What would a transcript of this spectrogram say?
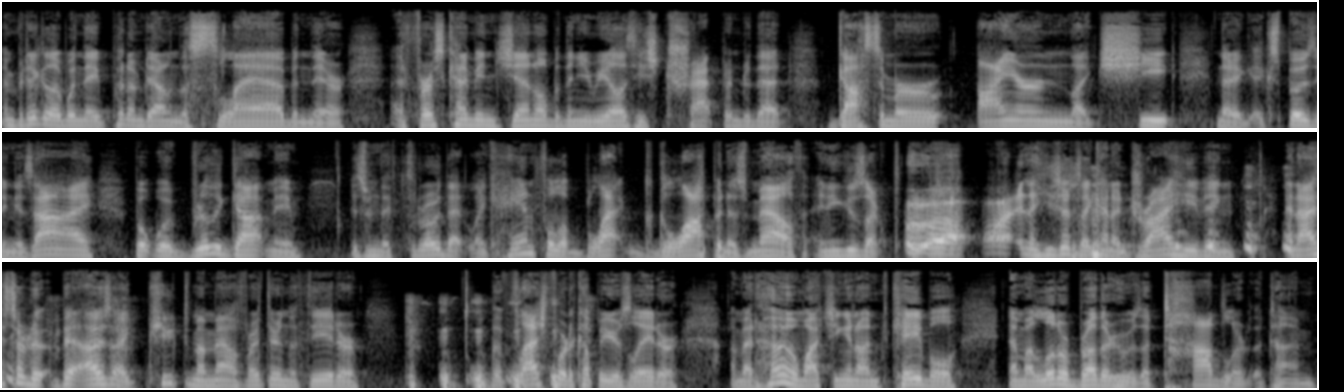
In particular, when they put him down on the slab, and they're at first kind of being gentle, but then you realize he's trapped under that gossamer iron like sheet, and they're exposing his eye. But what really got me is when they throw that like handful of black glop in his mouth, and he goes like, and he's just like kind of dry heaving. And I started, I was like puked in my mouth right there in the theater. But flash forward a couple years later, I'm at home watching it on cable, and my little brother, who was a toddler at the time,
